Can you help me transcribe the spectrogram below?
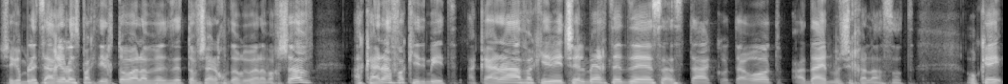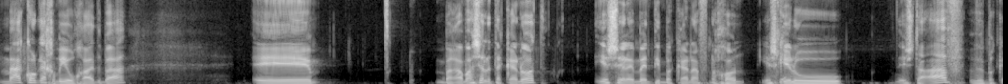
שגם לצערי לא הספקתי לכתוב עליו, וזה טוב שאנחנו מדברים עליו עכשיו, הכנף הקדמית. הכנף הקדמית של מרצדס עשתה כותרות, עדיין ממשיכה לעשות. אוקיי? מה כל כך מיוחד בה? אה, ברמה של התקנות, יש אלמנטים בכנף, נכון? יש כן. כאילו... יש את האף, ובק-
